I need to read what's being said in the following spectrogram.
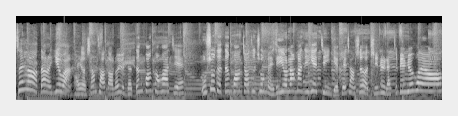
最后到了夜晚还有香草岛乐园的灯光童话节无数的灯光交织出美丽又浪漫的夜景也非常适合情侣来这边约会哦。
